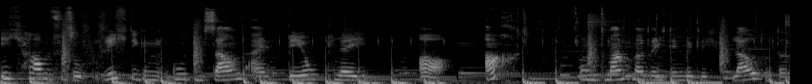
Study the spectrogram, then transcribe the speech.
Ich habe für so richtigen guten Sound ein Beoplay A8 und manchmal drehe ich den wirklich laut und dann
